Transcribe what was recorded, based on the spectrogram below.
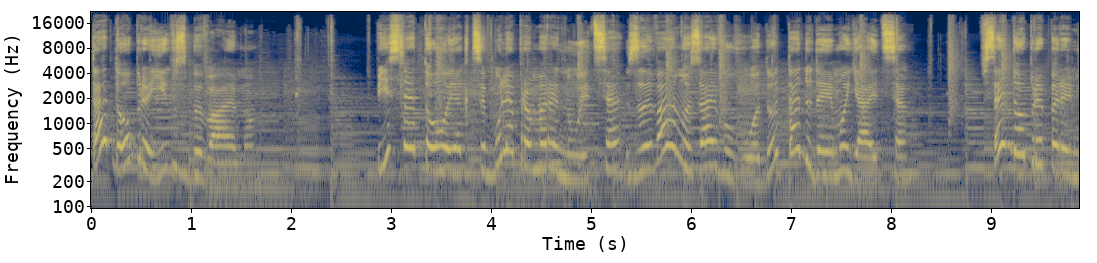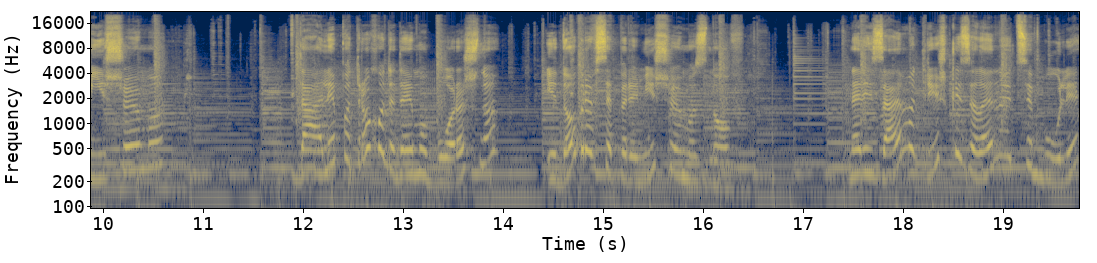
та добре їх взбиваємо. Після того, як цибуля промаринується, зливаємо зайву воду та додаємо яйця. Все добре перемішуємо. Далі потроху додаємо борошно і добре все перемішуємо знов. Нарізаємо трішки зеленої цибулі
